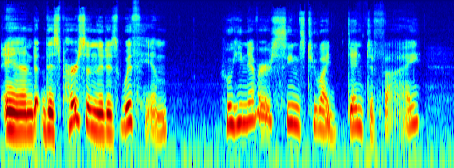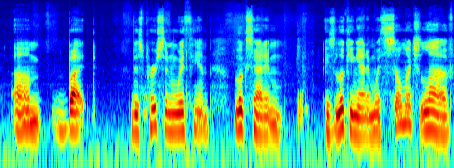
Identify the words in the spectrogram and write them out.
And this person that is with him who he never seems to identify, um, but this person with him looks at him, is looking at him with so much love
